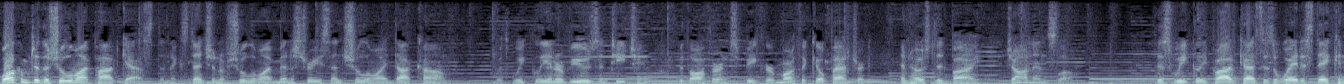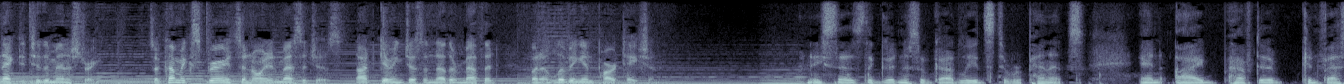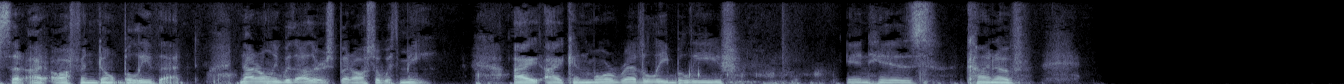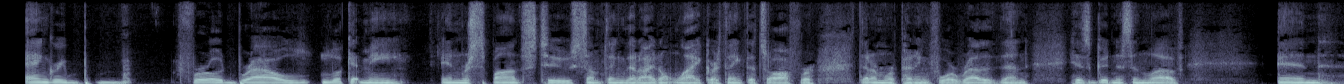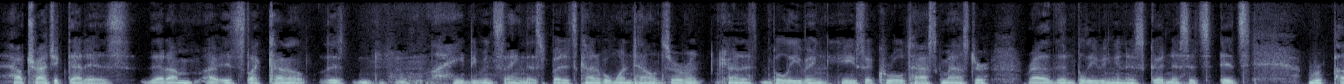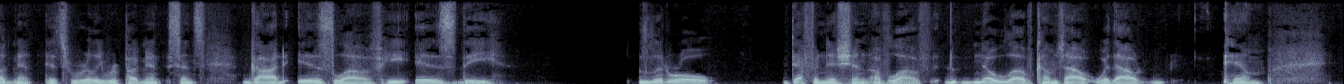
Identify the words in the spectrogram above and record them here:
Welcome to the Shulamite Podcast, an extension of Shulamite Ministries and Shulamite.com, with weekly interviews and teaching with author and speaker Martha Kilpatrick and hosted by John Enslow. This weekly podcast is a way to stay connected to the ministry. So come experience anointed messages, not giving just another method, but a living impartation. And he says the goodness of God leads to repentance. And I have to confess that I often don't believe that not only with others, but also with me. I, I can more readily believe in his kind of angry, furrowed brow look at me in response to something that I don't like or think that's off or that I'm repenting for rather than his goodness and love and how tragic that is that I'm it's like kind of I hate even saying this but it's kind of a one talent servant kind of believing he's a cruel taskmaster rather than believing in his goodness. It's it's repugnant. It's really repugnant. Since God is love he is the literal definition of love. No love comes out without him.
